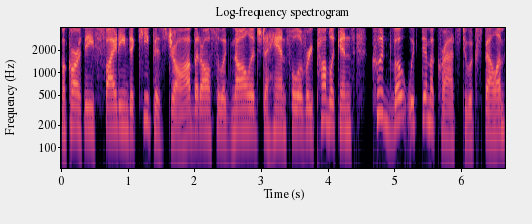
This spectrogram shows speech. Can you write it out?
McCarthy fighting to keep his job, but also acknowledged a handful of Republicans could vote with Democrats to expel him.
